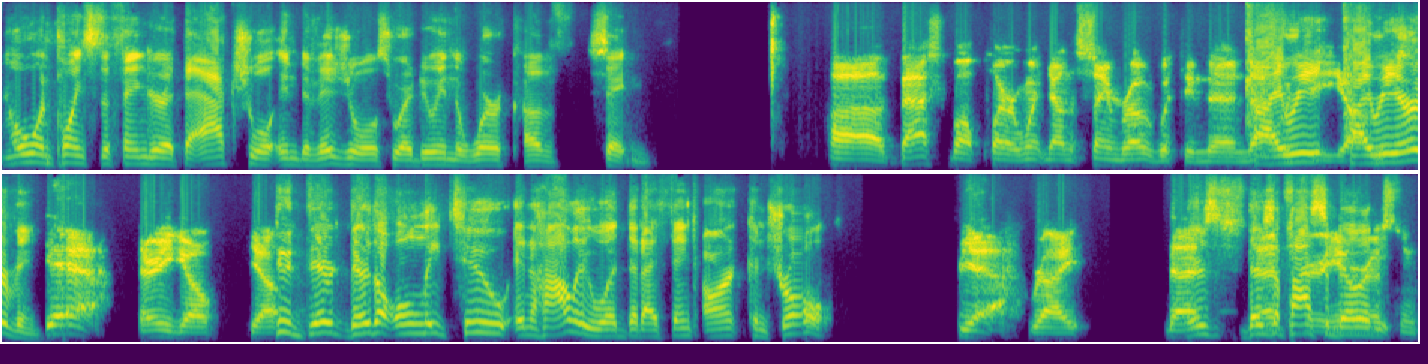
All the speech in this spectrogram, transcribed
no one points the finger at the actual individuals who are doing the work of Satan. uh, basketball player went down the same road with him. Then That Kyrie, be, um, Kyrie Irving. Yeah, there you go. Yeah, Dude, they're they're the only two in Hollywood that I think aren't controlled. yeah, right. That's, There's- there's a that's very possibility.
